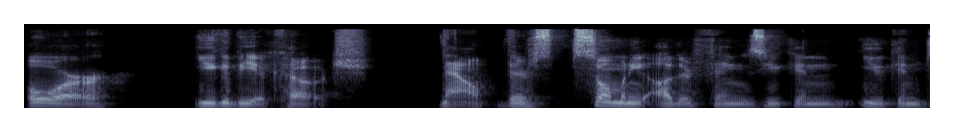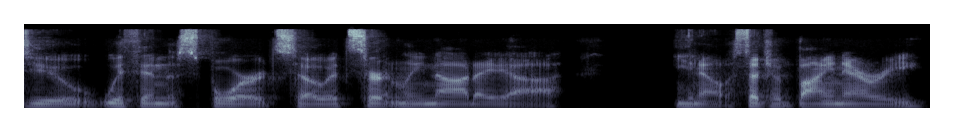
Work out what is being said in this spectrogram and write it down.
or you could be a coach. Now there's so many other things you can you can do within the sport so it's certainly not a uh, you know such a binary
